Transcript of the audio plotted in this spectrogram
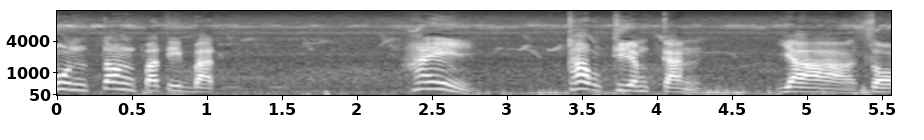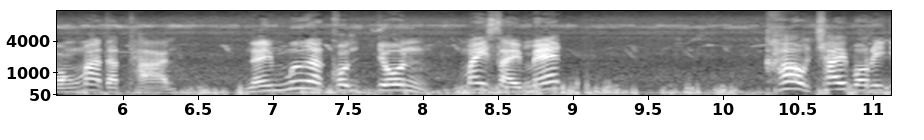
คุณต้องปฏิบัติให้เท่าเทียมกัน อย่าสองมาตรฐาน ในเมื่อคนจนไม่ใส่แมสเข้าใช้บริ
